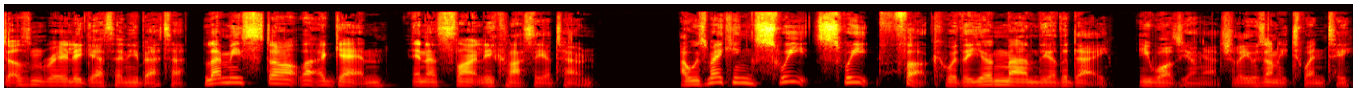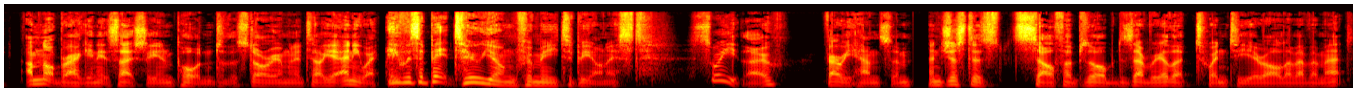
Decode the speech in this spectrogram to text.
doesn't really get any better. Let me start that again in a slightly classier tone. I was making sweet, sweet fuck with a young man the other day. He was young, actually. He was only 20. I'm not bragging, it's actually important to the story I'm going to tell you. Anyway, he was a bit too young for me, to be honest. Sweet, though. Very handsome. And just as self absorbed as every other 20 year old I've ever met.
